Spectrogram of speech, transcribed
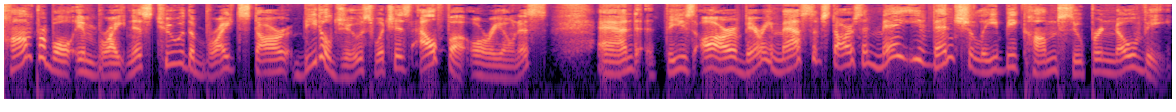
comparable in brightness to the bright star Betelgeuse, which is Alpha Orionis. And these are very massive stars and may eventually become supernovae.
